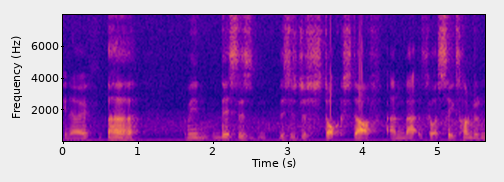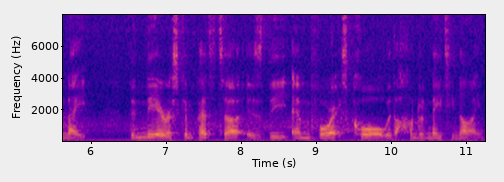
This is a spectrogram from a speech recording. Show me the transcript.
you know. I mean, this is this is just stock stuff, and that's got 608. The nearest competitor is the M4X Core with 189.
